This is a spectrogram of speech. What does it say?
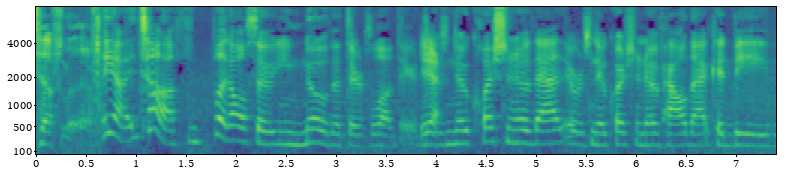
Tough love. yeah, tough, but also you know that there's love there. Yeah. There's no question of that. There was no question of how that could be,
